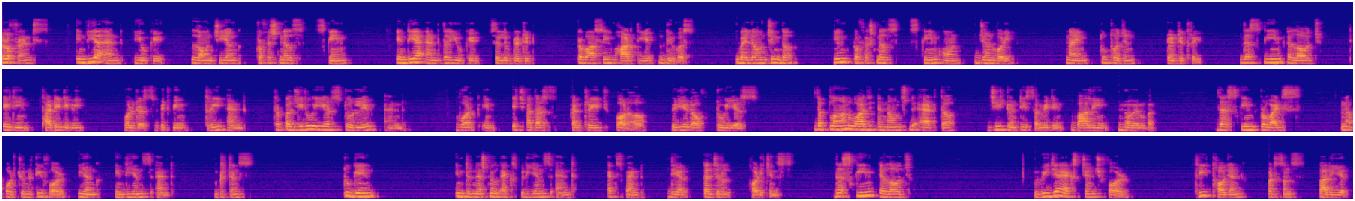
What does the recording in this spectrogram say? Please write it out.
Hello friends, India and UK launch Young Professionals Scheme. India and the UK celebrated Pravasi Bharatiya Divas by launching the Young Professionals Scheme on January 9, 2023. The scheme allows 18 30 degree holders between 3 and 000 years to live and work in each other's countries for a period of two years. The plan was announced at the G20 summit in Bali in November. The scheme provides an opportunity for young Indians and Britons to gain international experience and expand their cultural horizons. The scheme allows visa exchange for 3000 persons per year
